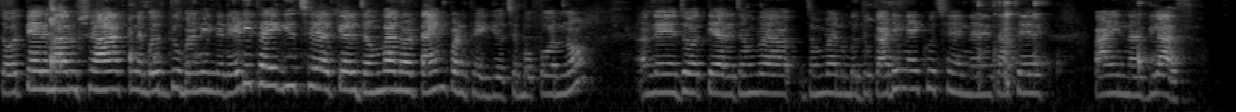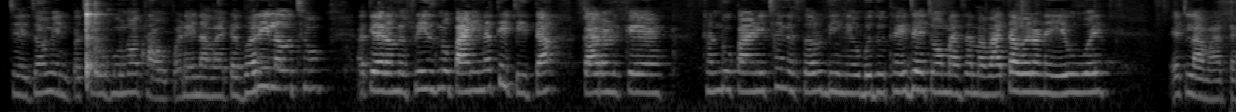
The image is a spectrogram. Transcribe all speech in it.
તો અત્યારે મારું શાક ને બધું બનીને રેડી થઈ ગયું છે. અત્યારે જમવાનો ટાઈમ પણ થઈ ગયો છે બપોરનો. અને જો અત્યારે જમવા, જમવાનું બધું કાઢી નાખ્યું છે અને સાથે પાણીના ગ્લાસ જે જમીન પછી ઊભું ન થવું પડે, એના માટે ભરી લઉં છું. અત્યારે અમે ફ્રીજનું પાણી નથી પીતા, કારણ કે ઠંડુ પાણી છે ને, શરદી ને એવું બધું થઈ જાય, ચોમાસામાં વાતાવરણ એવું હોય એટલા માટે.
